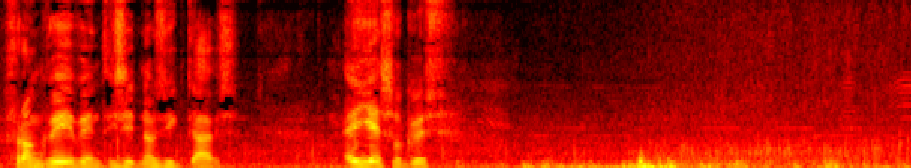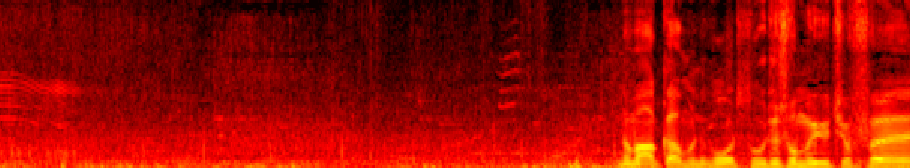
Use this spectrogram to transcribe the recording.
Frank Weerwind. Die zit nou ziek thuis. En Jessel Gus. Normaal komen de woordvoerders om een uurtje of uh,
